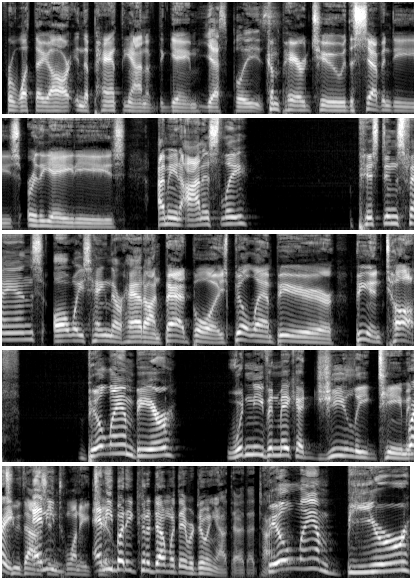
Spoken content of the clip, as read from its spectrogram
for what they are in the pantheon of the game. Yes, please. Compared to the 70s or the 80s. I mean, honestly Pistons fans always hang their hat on bad boys, Bill Laimbeer being tough. Bill Laimbeer wouldn't even make a G League team in right. 2022. Any, anybody could have done what they were doing out there at that time. Bill Laimbeer,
